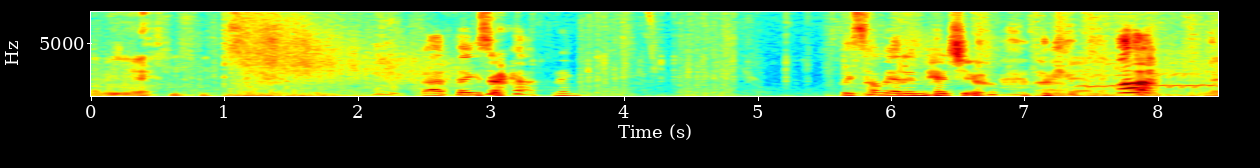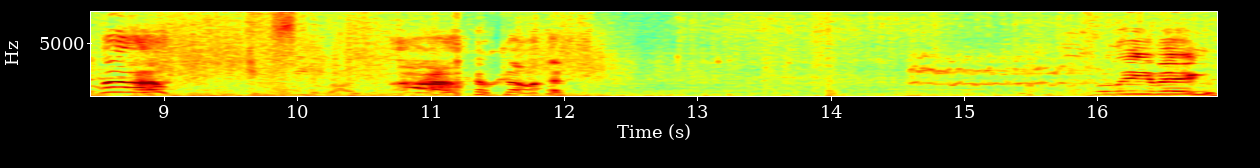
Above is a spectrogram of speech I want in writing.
Let me in. Bad things are happening. Please tell me I didn't hit you. Okay. Ah! Ah! Can you see the road? Ah! Oh god! We're leaving!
